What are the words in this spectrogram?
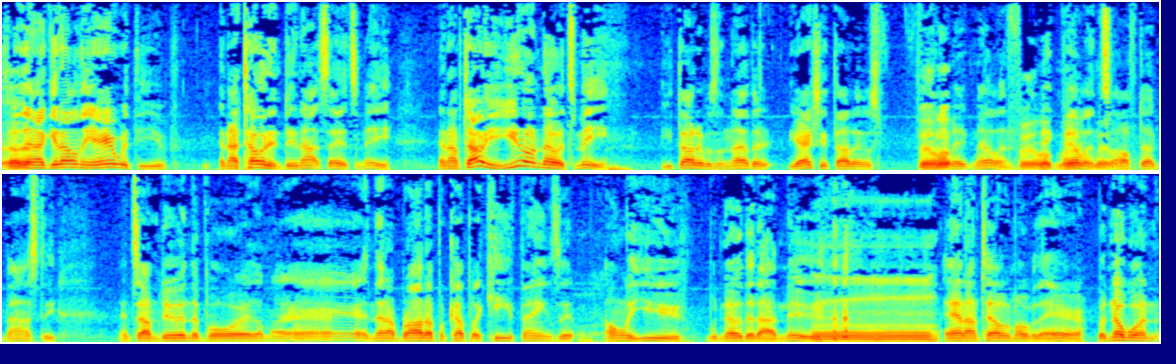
So then I get on the air with you, and I told him, "Do not say it's me." And I'm telling you, you don't know it's me. You thought it was another. You actually thought it was Philip, Philip. McMillan, Philip McVillains McMillan. off Duck Dynasty. And so I'm doing the voice. I'm like, eh. and then I brought up a couple of key things that only you would know that I knew Mhm. and I'm telling them over the air, but no one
